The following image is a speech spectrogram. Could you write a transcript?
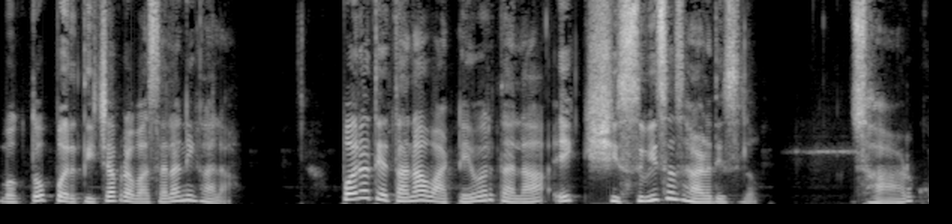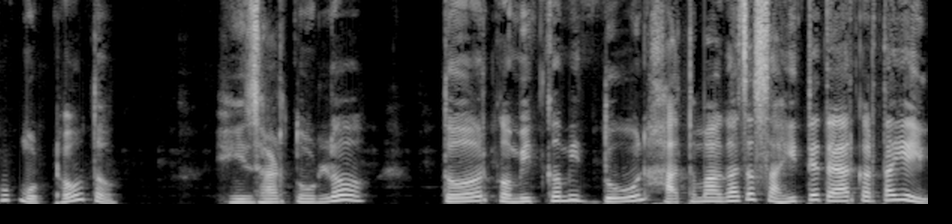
मग तो परतीच्या प्रवासाला निघाला. परत येताना वाटेवर त्याला एक शिसवीचं झाड दिसलं. झाड खूप मोठं होतं. हे झाड तोडलं तर कमीत कमी दोन हातमागाचं साहित्य तयार करता येईल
